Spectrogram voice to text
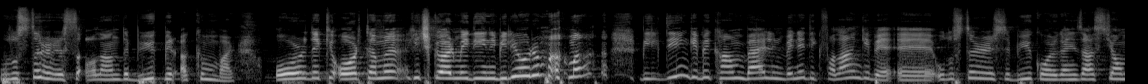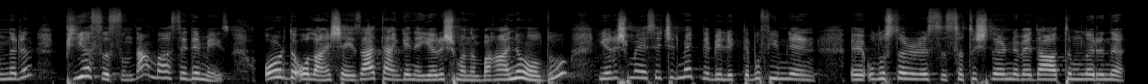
uluslararası alanda büyük bir akım var. Oradaki ortamı hiç görmediğini biliyorum ama bildiğin gibi Cannes, Berlin, Venedik falan gibi e, uluslararası büyük organizasyonların piyasasından bahsedemeyiz. Orada olan şey zaten gene yarışmanın bahane olduğu, yarışmaya seçilmekle birlikte bu filmlerin e, uluslararası satışlarını ve dağıtımlarını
